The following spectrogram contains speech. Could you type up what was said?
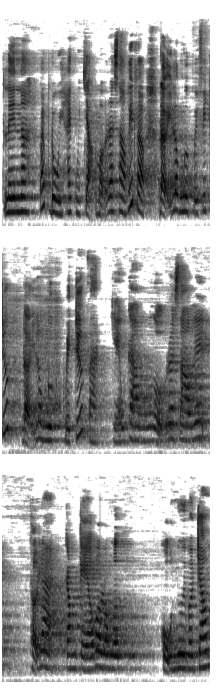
lên à, bắp đùi, hai cùi chọn mở ra sau. Hít vào, đẩy lồng ngực về phía trước, đẩy lồng ngực về trước và kéo cằm ngửa ra sau hết. Thở ra cầm kéo vào lồng ngực cuộn người vào trong.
